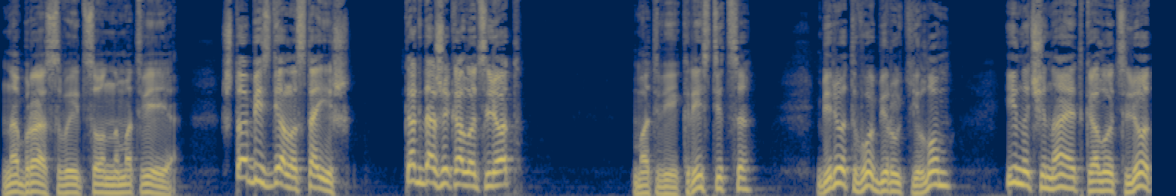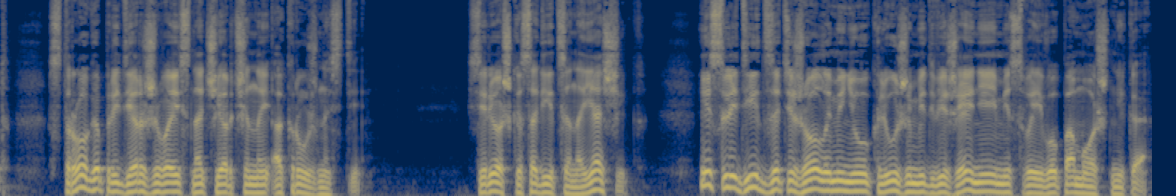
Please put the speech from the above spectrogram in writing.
Набрасывается он на Матвея. Что без дела стоишь? Когда же колоть лед? Матвей крестится, берет в обе руки лом и начинает колоть лед, строго придерживаясь начерченной окружности. Сережка садится на ящик и следит за тяжелыми неуклюжими движениями своего помощника.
